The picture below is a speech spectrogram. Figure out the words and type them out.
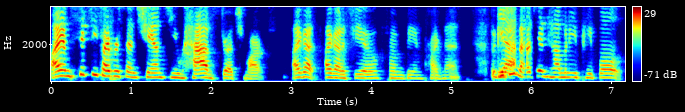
I am sixty-five percent chance you have stretch marks. I got I got a few from being pregnant. But could yeah. you imagine how many people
